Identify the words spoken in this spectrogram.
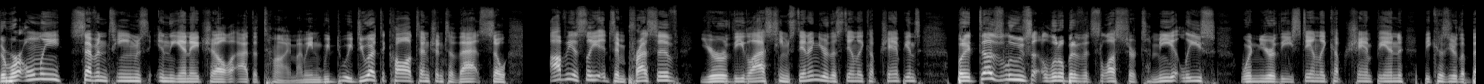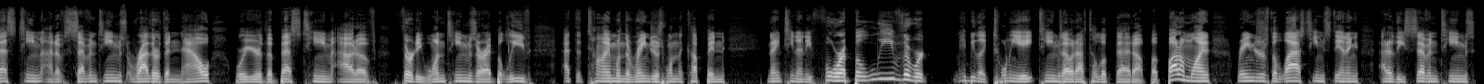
there were only seven teams in the NHL at the time. I mean, we, we do have to call attention to that. So obviously, it's impressive. You're the last team standing, you're the Stanley Cup champions, but it does lose a little bit of its luster, to me at least, when you're the Stanley Cup champion because you're the best team out of seven teams rather than now where you're the best team out of 31 teams. Or I believe at the time when the Rangers won the Cup in 1994, I believe there were maybe like 28 teams. I would have to look that up. But bottom line, Rangers, the last team standing out of these seven teams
